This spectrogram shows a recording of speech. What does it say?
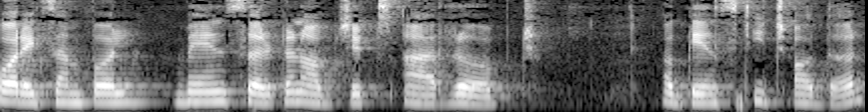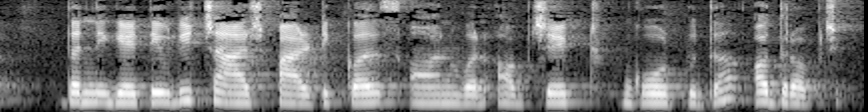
for example when certain objects are rubbed against each other the negatively charge particles on one object go to the other object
